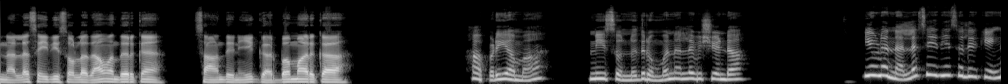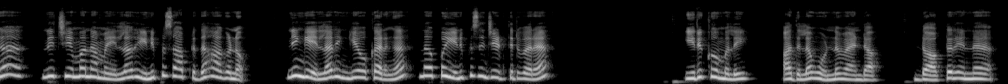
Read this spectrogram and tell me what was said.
நல்ல செய்தி சொல்ல தான் வந்திருக்கேன். சாந்தினி கர்ப்பமா இருக்கா? அப்படியாம்மா. நீ சொன்னது ரொம்ப நல்ல விஷயம்டா. இவ்வளவு நல்ல செய்தியை சொல்லிருக்கீங்க. நிச்சயமா நம்ம எல்லாரும் இனிப்பு சாப்பிட்டு தான் ஆகணும். நீங்க எல்லாரும் இங்கேயே உட்காருங்க நான் போய் இனிப்பு செஞ்சு எடுத்துட்டு வரேன். இரு கோமலி. அதெல்லாம் ஒண்ணு வேண்டாம். டாக்டர் என்ன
